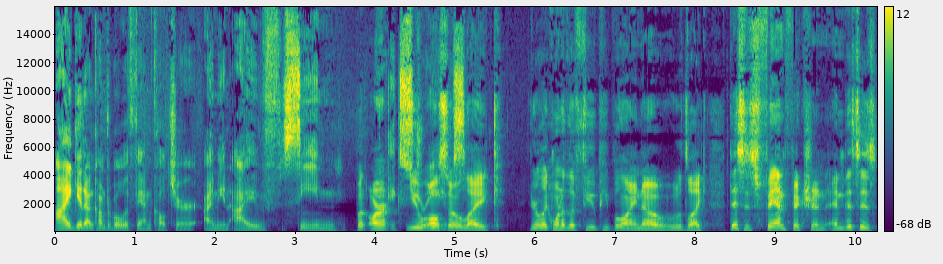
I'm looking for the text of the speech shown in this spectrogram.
I get uncomfortable with fan culture. I mean, I've seen But aren't you also like You're like one of the few people I know who's like, this is fan fiction, and this is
